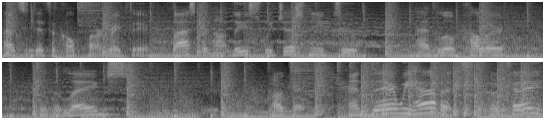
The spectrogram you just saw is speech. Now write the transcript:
That's the difficult part right there. Last but not least, we just need to add a little color to the legs. Okay, and there we have it, okay?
